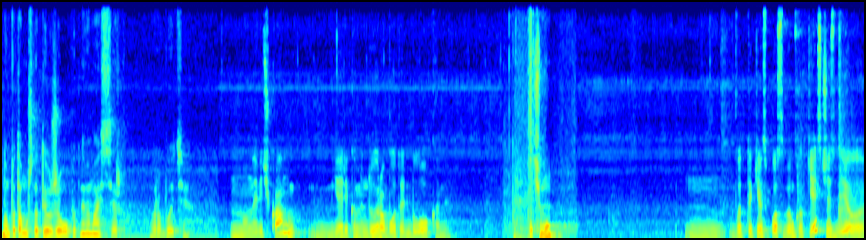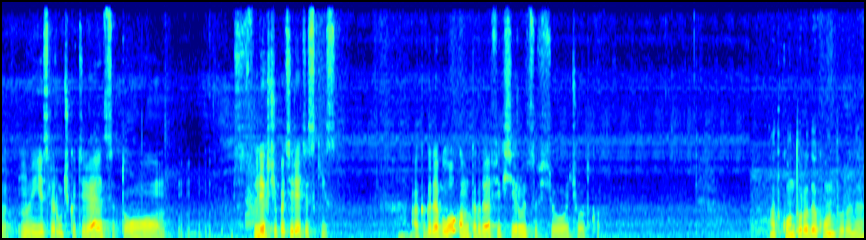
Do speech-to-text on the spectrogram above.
ну, потому что ты уже опытный мастер в работе? Ну, новичкам я рекомендую работать блоками. Почему? Вот таким способом, как я сейчас делаю, ну, если ручка теряется, то легче потерять эскиз. А когда блоком, тогда фиксируется все четко. От контура до контура, да?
